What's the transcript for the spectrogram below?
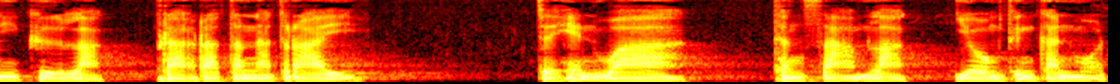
นี่คือหลักพระรัตนตรัย จะเห็นว่าทั้งสามหลักโยงถึงกันหมด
